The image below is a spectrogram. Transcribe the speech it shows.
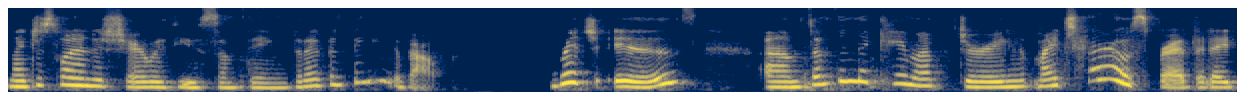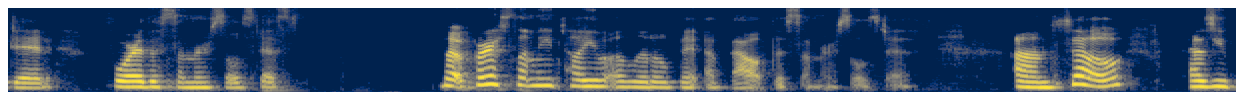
and I just wanted to share with you something that I've been thinking about, which is um, something that came up during my tarot spread that I did for the summer solstice. But first, let me tell you a little bit about the summer solstice. Um, so, as you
